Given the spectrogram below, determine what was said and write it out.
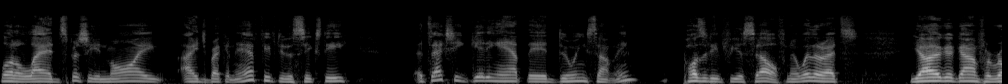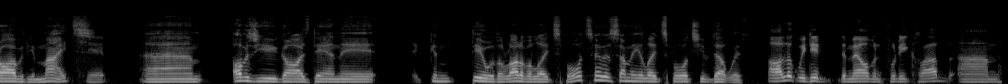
a lot of lads, especially in my age bracket now, fifty to sixty, it's actually getting out there doing something positive for yourself. Now, whether that's yoga, going for a ride with your mates, yep. um, obviously you guys down there can deal with a lot of elite sports. Who are some of the elite sports you've dealt with? Oh, look, we did the Melbourne Footy Club, um,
